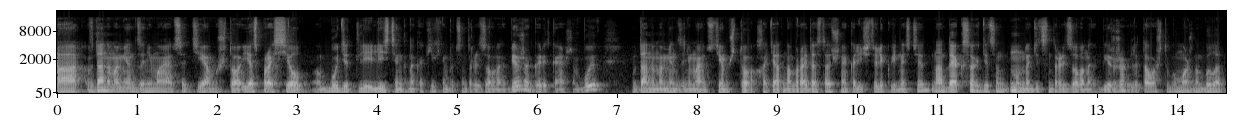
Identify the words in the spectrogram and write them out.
А в данный момент занимаются тем, что я спросил, будет ли листинг на каких-нибудь централизованных биржах. Говорит, конечно, будет. В данный момент занимаются тем, что хотят набрать достаточное количество ликвидности на DEX, ну, на децентрализованных биржах, для того, чтобы можно было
